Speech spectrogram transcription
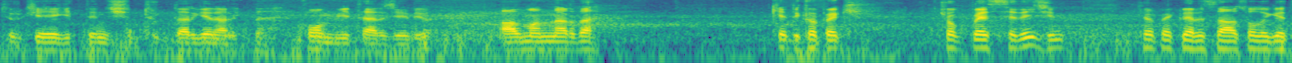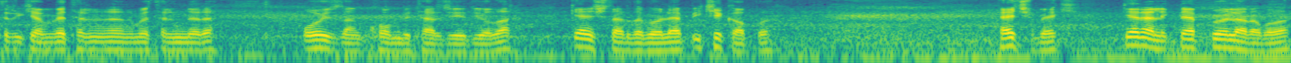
Türkiye'ye gittiğin için Türkler genellikle kombiyi tercih ediyor. Almanlar da kedi köpek çok beslediği için köpekleri sağa sola getirirken veterinere veterinere o yüzden kombi tercih ediyorlar. Gençler de böyle hep iki kapı hatchback genellikle hep böyle arabalar.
